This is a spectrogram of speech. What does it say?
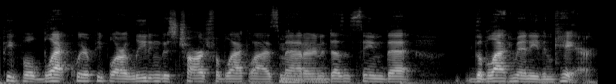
people, black queer people, are leading this charge for Black Lives Matter, and mm-hmm. it doesn't seem that the black men even care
